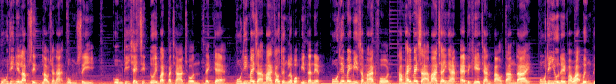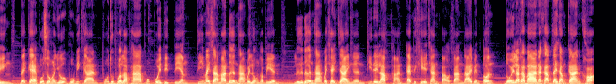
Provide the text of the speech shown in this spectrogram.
ผู้ที่ได้รับสิทธิ์เราชนะกลุ่ม 4 กลุ่มที่ใช้สิทธิ์ด้วยบัตรประชาชน ได้แก่ ผู้ที่ไม่สามารถเข้าถึงระบบอินเทอร์เน็ต ผู้ที่ไม่มีสมาร์ทโฟนทำให้ไม่สามารถใช้งานแอปพลิเคชันเป่าตังได้ ผู้ที่อยู่ในภาวะพึ่งพิง ได้แก่ผู้สูงอายุ ผู้พิการ ผู้ทุพพลภาพ ผู้ป่วยติดเตียง ที่ไม่สามารถเดินทางไปลงทะเบียน หรือเดินทางไปใช้จ่ายเงินที่ได้รับผ่านแอปพลิเคชันเป่าตังได้เป็นต้น โดยรัฐบาลนะครับได้ทำการเคาะ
